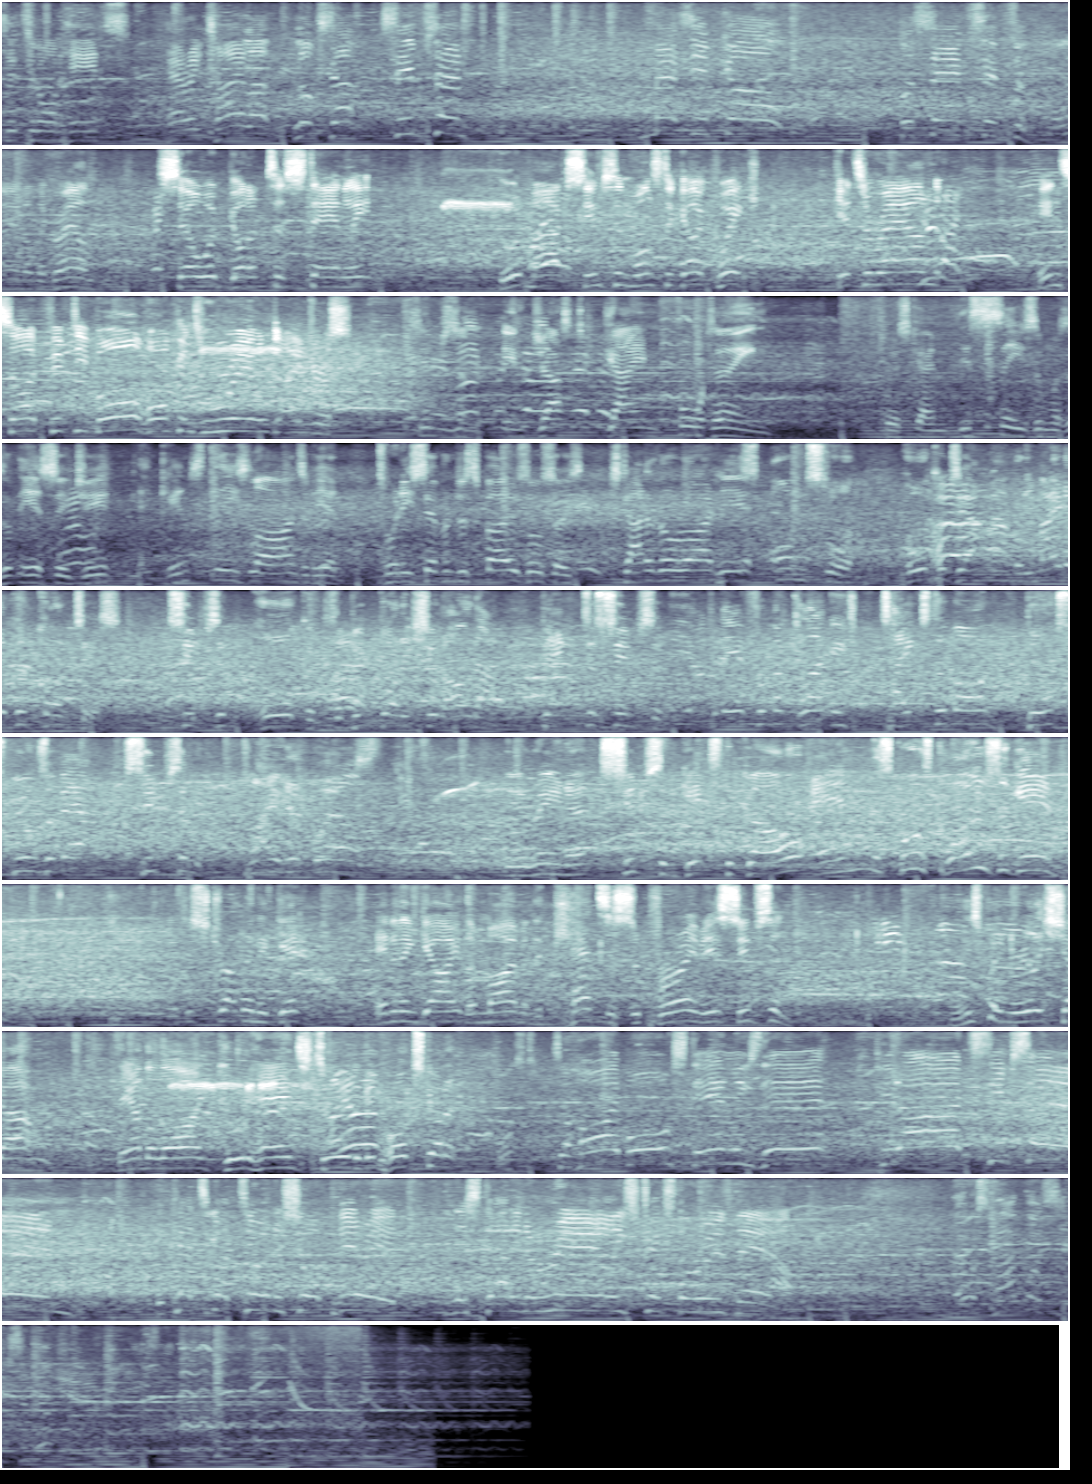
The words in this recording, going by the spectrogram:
Sits it on heads. Harry Taylor looks up. Simpson. Massive goal for Sam Simpson. Land on the ground. Selwood got it to Stanley. Good mark. Simpson wants to go quick. Gets around. Inside 50 ball. Hawkins real dangerous. Simpson in just game 14. First game this season was at the SCG against these Lions, and he had 27 disposals, so he's started all right here. Onslaught. Hawkins outnumbered. He made a good contest. Simpson, Hawkins, the big body should hold up. Back to Simpson. Up there from McCluggage, takes them on. Ball spills about. Simpson played it well. The arena, Simpson gets the goal, and the score's close again. They're just struggling to get anything going at the moment. The Cats are supreme. Here's Simpson. He's been really sharp down the line. Good hands too. The big Hawks got it. To high ball, Stanley's there. Pittard, Simpson. The Cats have got two in a short period, and they're starting to really stretch the Roos now.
